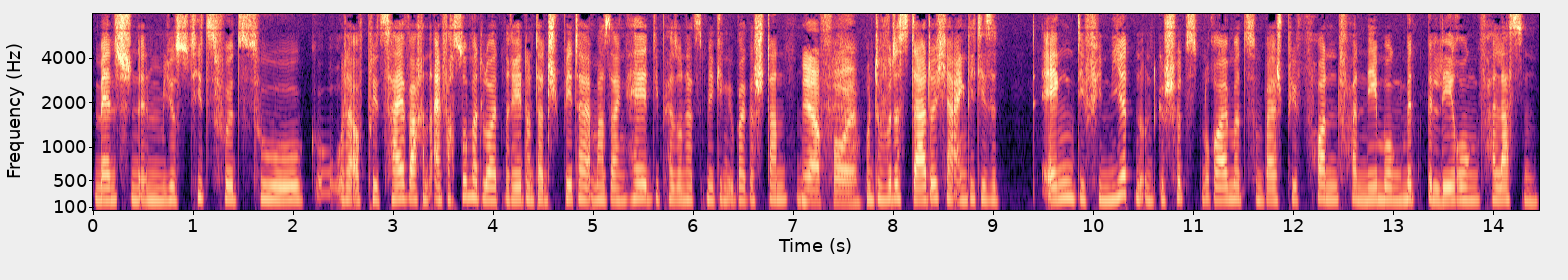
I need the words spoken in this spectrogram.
Menschen im Justizvollzug oder auf Polizeiwachen einfach so mit Leuten reden und dann später immer sagen, hey, die Person hat es mir gegenüber gestanden. Ja, voll. Und du würdest dadurch ja eigentlich diese eng definierten und geschützten Räume zum Beispiel von Vernehmungen mit Belehrungen verlassen.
